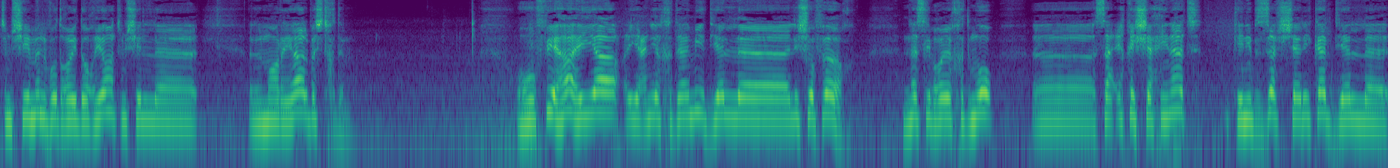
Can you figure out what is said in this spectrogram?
تمشي من فودغوي دوريون تمشي لمونريال باش تخدم. وفيها هي يعني الخدامي ديال les chauffeurs. الناس اللي بغاو يخدموا آه، سائقي الشاحنات. كاينين بزاف الشركات ديال آه،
